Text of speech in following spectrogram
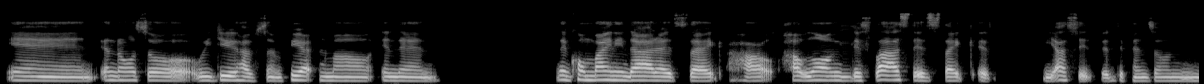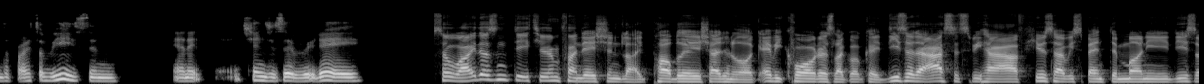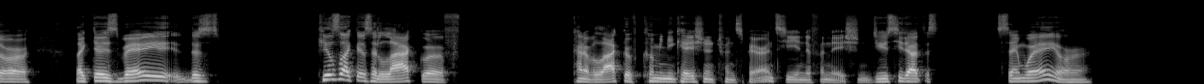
And and also we do have some fiat amount and then then combining that it's like how how long this lasts is like it yes it, it depends on the price of ETH and and it, it changes every day So why doesn't the Ethereum Foundation like publish, I don't know, like every quarter is like, okay, these are the assets we have, here's how we spent the money. These are like there's very there's feels like there's a lack of kind of a lack of communication and transparency in the foundation. Do you see that the same way or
